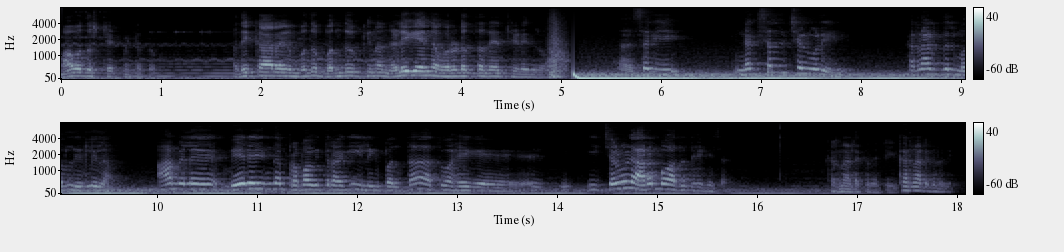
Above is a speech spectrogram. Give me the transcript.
ಮಾವದು ಸ್ಟೇಟ್ಮೆಂಟ್ ಅದು. ಅಧಿಕಾರ ಎಂಬುದು ಬಂದೂಕಿನ ನಳಿಗೆಯಿಂದ ಹೊರಡುತ್ತದೆ ಅಂತ ಹೇಳಿದರು ಸರಿ ನಕ್ಸಲ್ ಚಳವಳಿ ಕರ್ನಾಟಕದಲ್ಲಿ ಮೊದಲು ಇರಲಿಲ್ಲ. ಆಮೇಲೆ ಬೇರೆಯಿಂದ ಪ್ರಭಾವಿತರಾಗಿ ಇಲ್ಲಿಗೆ ಬಂತ ಅಥವಾ ಹೇಗೆ? ಈ ಚಳವಳಿ ಆರಂಭವಾದದ್ದು ಹೇಗೆ ಸರ್? ಕರ್ನಾಟಕದಲ್ಲಿ. ಕರ್ನಾಟಕದಲ್ಲಿ.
